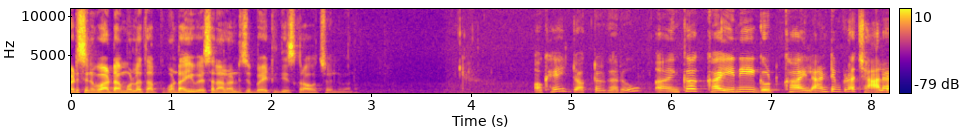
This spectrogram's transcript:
మెడిసిన్ వాడడం వల్ల తప్పకుండా ఈ వ్యసనాల నుంచి బయటికి తీసుకురావచ్చండి మనం. ఓకే డాక్టర్ గారు. ఇంకా కైని గుట్కా ఇలాంటివి కూడా చాలా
